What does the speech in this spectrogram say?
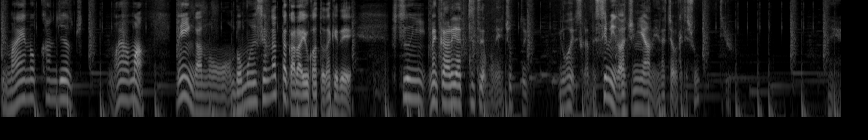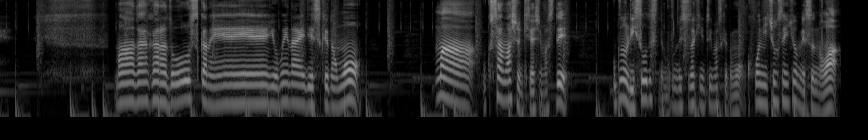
で前の感じだとちょっと、前はまあ、メインがあの、ドモエ戦だったから良かっただけで、普通に毎回あれやっててもね、ちょっと弱いですからね。セミがジュニアになっちゃうわけでしょ？っていう。ねまあ、だからどうすかね。読めないですけども、まあ、草マッシュに期待します。で、僕の理想ですね。僕の理想先に言っておきますけども、ここに挑戦表明するのは、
